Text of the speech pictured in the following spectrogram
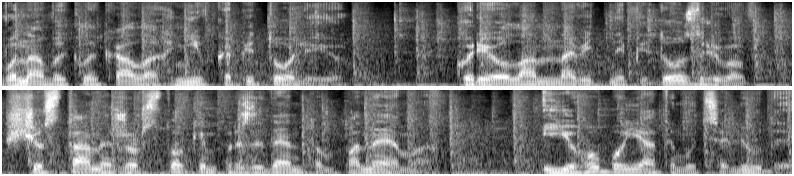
Вона викликала гнів капітолію. Коріолан навіть не підозрював, що стане жорстоким президентом Панема, і його боятимуться люди.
